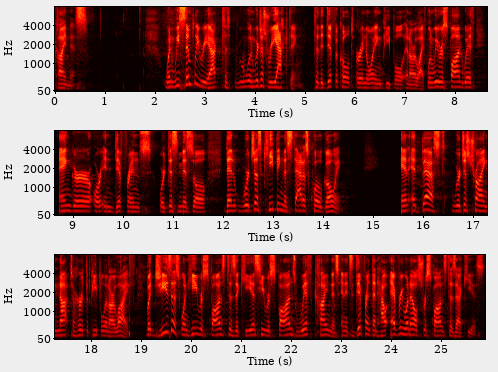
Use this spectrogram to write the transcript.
kindness. When we simply react to, when we're just reacting, to the difficult or annoying people in our life. When we respond with anger or indifference or dismissal, then we're just keeping the status quo going. And at best, we're just trying not to hurt the people in our life. But Jesus, when he responds to Zacchaeus, he responds with kindness, and it's different than how everyone else responds to Zacchaeus.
